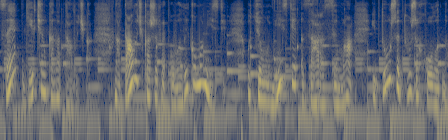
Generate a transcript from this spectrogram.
Це дівчинка Наталочка. Наталочка живе у великому місті. У цьому місті зараз зима і дуже-дуже холодно.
